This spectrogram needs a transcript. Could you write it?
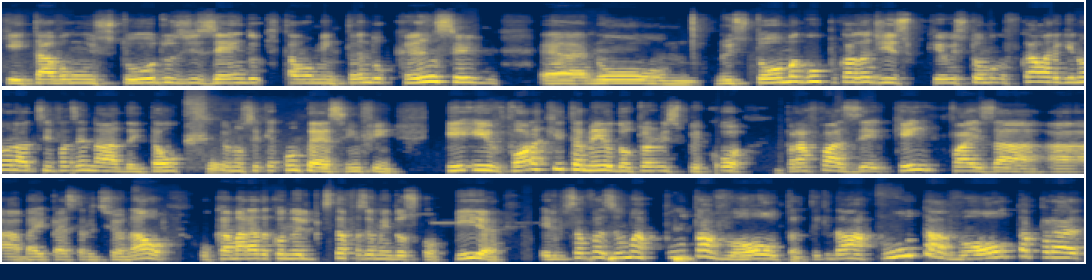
que estavam estudos dizendo que estava aumentando o câncer uh, no, no estômago por causa disso, porque o estômago fica lá ignorado sem fazer nada. Então, Sim. eu não sei o que acontece, enfim. E, e fora que também o doutor me explicou, para fazer, quem faz a, a, a bypass tradicional, o camarada, quando ele precisa fazer uma endoscopia, ele precisa fazer uma puta volta, tem que dar uma puta volta para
